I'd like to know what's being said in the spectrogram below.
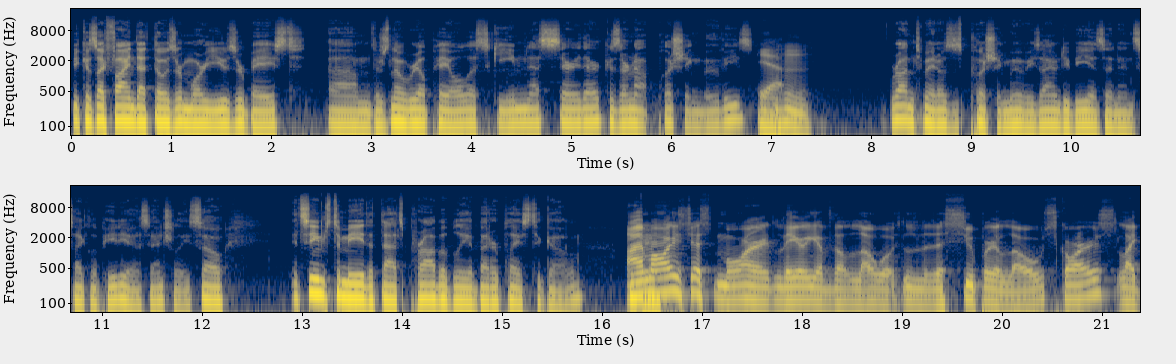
because I find that those are more user based. Um, there's no real payola scheme necessary there because they're not pushing movies. Yeah. Mm-hmm. Rotten Tomatoes is pushing movies. IMDb is an encyclopedia essentially. So it seems to me that that's probably a better place to go. I'm always just more leery of the low, the super low scores. Like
